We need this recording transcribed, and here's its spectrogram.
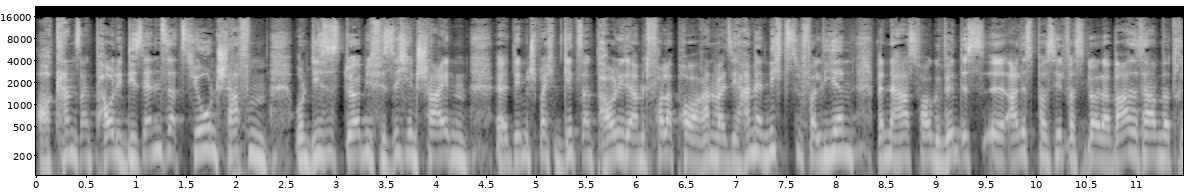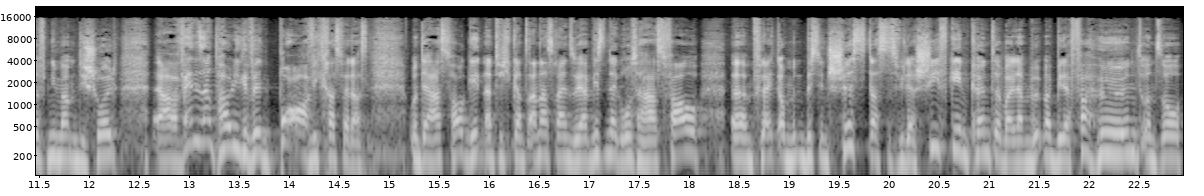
Oh, kann St. Pauli die Sensation schaffen und dieses Derby für sich entscheiden? Äh, dementsprechend geht St. Pauli da mit voller Power ran, weil sie haben ja nichts zu verlieren. Wenn der HSV gewinnt, ist äh, alles passiert, was die Leute erwartet haben. Da trifft niemandem die Schuld. Aber wenn St. Pauli gewinnt, boah, wie krass wäre das? Und der HSV geht natürlich ganz anders rein. So, ja, wir sind der große HSV. Ähm, vielleicht auch mit ein bisschen Schiss, dass es wieder schief gehen könnte, weil dann wird man wieder verhöhnt und so.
